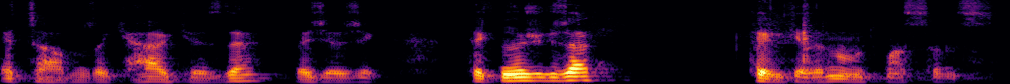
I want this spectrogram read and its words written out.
etrafımızdaki herkes de becerecek. Teknoloji güzel, tehlikelerini unutmazsanız.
